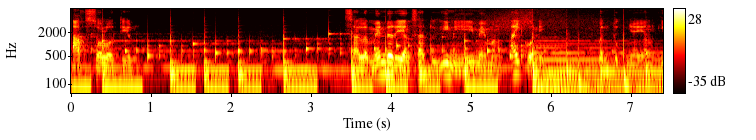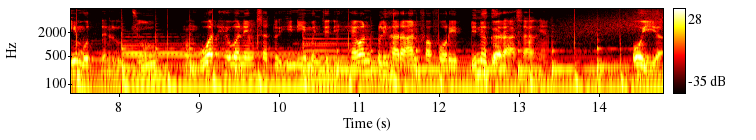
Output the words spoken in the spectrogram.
Axolotl Salamander yang satu ini memang ikonik. Bentuknya yang imut dan lucu membuat hewan yang satu ini menjadi hewan peliharaan favorit di negara asalnya. Oh iya,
